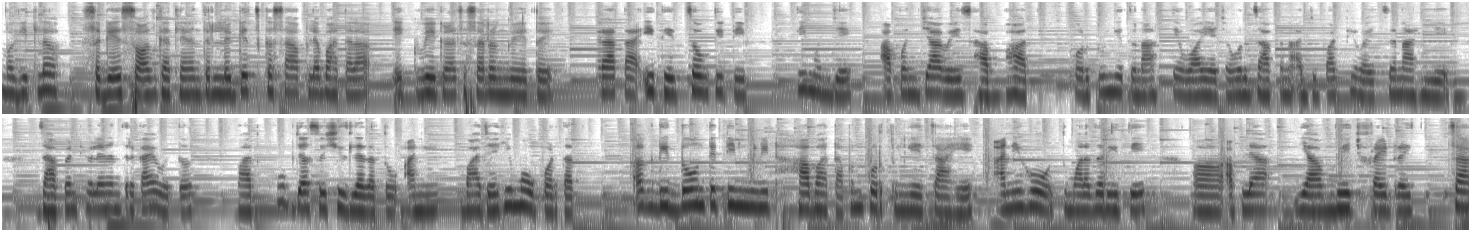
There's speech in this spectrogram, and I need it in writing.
बघितलं? सगळे सॉस घातल्यानंतर लगेच कसा आपल्या भाताला एक वेगळाच असा रंग येतोय. तर आता इथे चौथी टीप ती म्हणजे आपण ज्यावेळेस हा भात परतून घेतो ना तेव्हा याच्यावर झाकण अजिबात ठेवायचं नाही आहे झाकण ठेवल्यानंतर काय होतं? भात खूप जास्त शिजला जातो आणि भाज्याही मऊ पडतात. अगदी दोन ते तीन मिनिट हा भात आपण परतून घ्यायचा आहे. आणि हो तुम्हाला जर इथे आपल्या या व्हेज फ्राईड राईसचा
